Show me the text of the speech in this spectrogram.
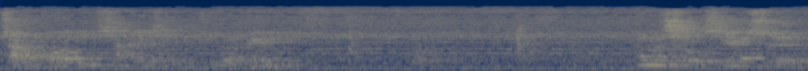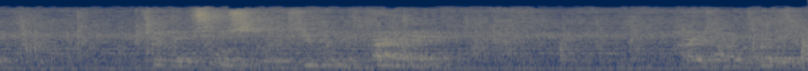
掌握以下一些主要内容。那么首先是这个猝死的基本的概念，还有它的特点。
